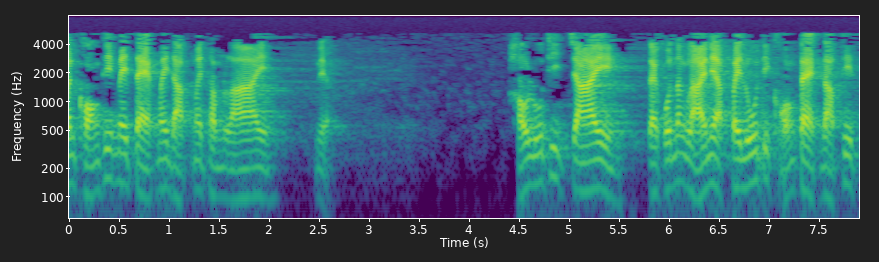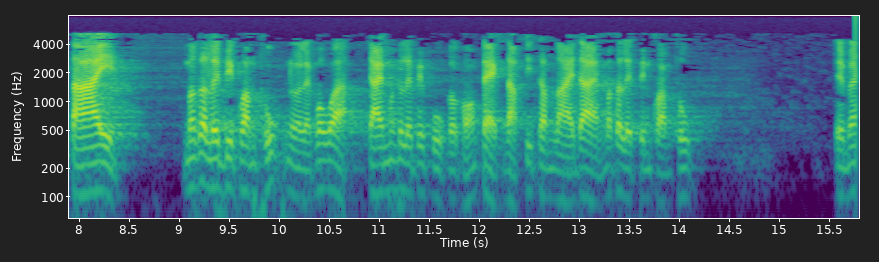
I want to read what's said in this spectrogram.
มันของที่ไม่แตกไม่ดับไม่ทำลาย เนี่ยเขารู้ที่ใจ แต่คนทั้งหลายเนี่ย ไปรู้ที่ของแตกดับที่ตาย มันก็เลยมีความทุกข์เนี่ยแหละเพราะว่าใจมันก็เลยไปผูกกับของแตกดับที่ทำลายได้ มันก็เลยเป็นความทุกข์เห็นไหม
